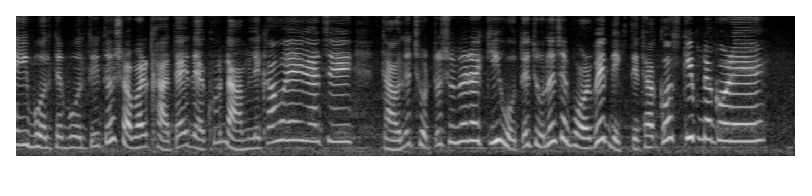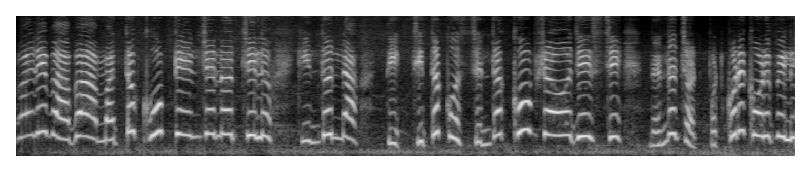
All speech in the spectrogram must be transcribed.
এই বলতে বলতেই তো সবার খাতায় দেখো নাম লেখা হয়ে গেছে। তাহলে ছোট্ট সোনারা কি হতে চলেছে পর্বে দেখতে থাকো স্কিপ না করে। আরে বাবা আমার তো খুব টেনশন হচ্ছিল। কিন্তু না দেখছি তো কোশ্চেনটা খুব সহজ এসছে। না না চটপট করে করে ফেলি।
